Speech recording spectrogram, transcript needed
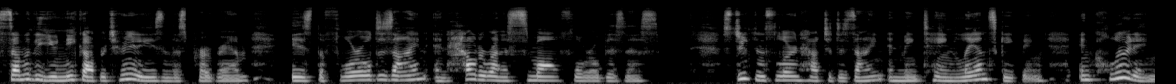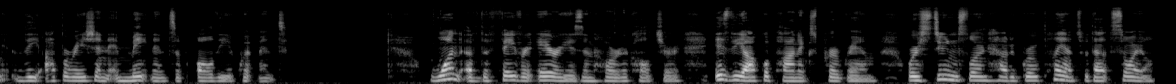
Some of the unique opportunities in this program is the floral design and how to run a small floral business. Students learn how to design and maintain landscaping, including the operation and maintenance of all the equipment. One of the favorite areas in horticulture is the aquaponics program, where students learn how to grow plants without soil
